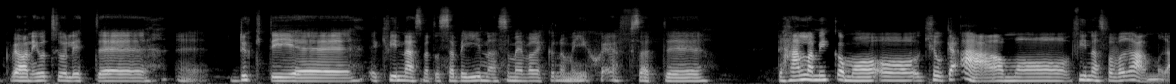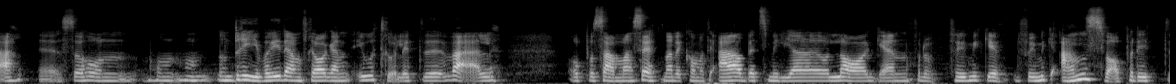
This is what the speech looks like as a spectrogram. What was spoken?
Och vi har en otroligt eh, eh, duktig eh, kvinna som heter Sabina som är vår ekonomichef. Så att eh, det handlar mycket om att, att kroka arm och finnas för varandra. Eh, så hon, hon, hon, hon driver ju den frågan otroligt eh, väl. Och på samma sätt när det kommer till arbetsmiljö och lagen, för du får ju mycket, får mycket ansvar på ditt,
